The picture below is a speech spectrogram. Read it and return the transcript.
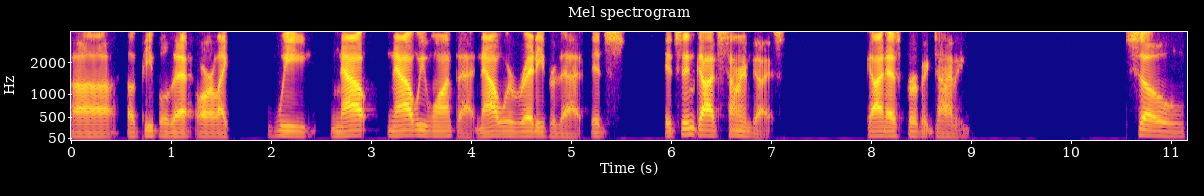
uh, of people that are like, we now now we want that. Now we're ready for that. It's it's in God's time, guys. God has perfect timing. So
